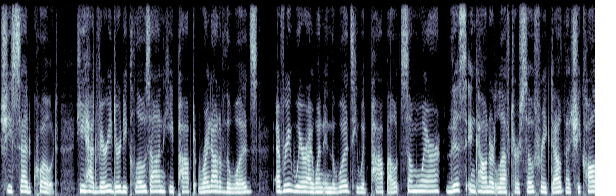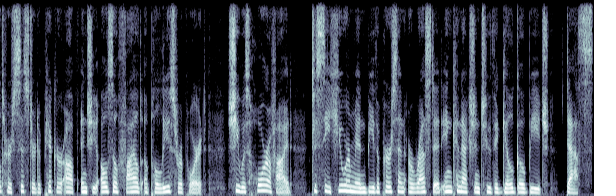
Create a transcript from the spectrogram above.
She said, quote, He had very dirty clothes on. He popped right out of the woods. Everywhere I went in the woods, he would pop out somewhere. This encounter left her so freaked out that she called her sister to pick her up and she also filed a police report. She was horrified to see Heuermann be the person arrested in connection to the Gilgo Beach deaths.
